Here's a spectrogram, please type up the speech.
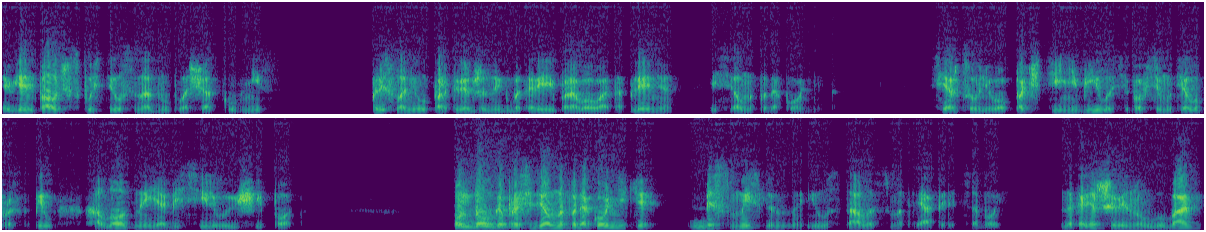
Евгений Павлович спустился на одну площадку вниз, прислонил портрет жены к батарее парового отопления и сел на подоконник. Сердце у него почти не билось, и по всему телу проступил холодный и обессиливающий пот. Он долго просидел на подоконнике, бессмысленно и устало смотря перед собой. Наконец шевельнул губами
